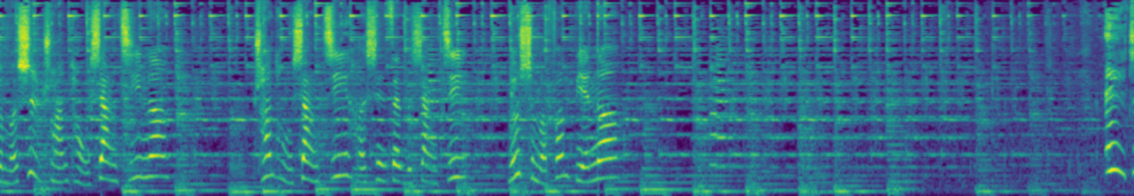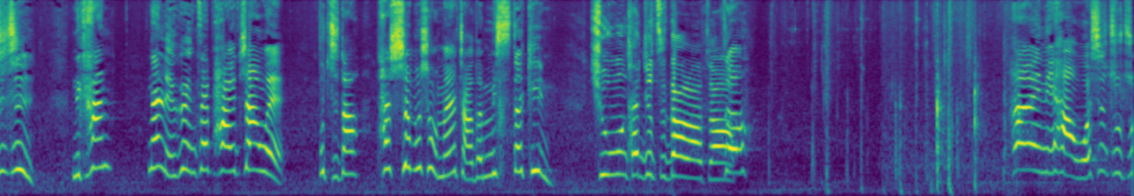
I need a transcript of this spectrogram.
什么是传统相机呢？传统相机和现在的相机有什么分别呢？哎，芝芝，你看那里有个人在拍照哎，不知道他是不是我们要找的 Mr. Kim？去问问看就知道了。走。走。嗨，你好，我是猪猪，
